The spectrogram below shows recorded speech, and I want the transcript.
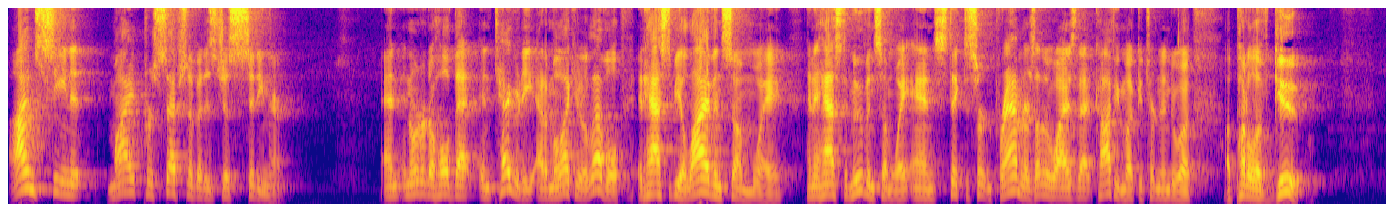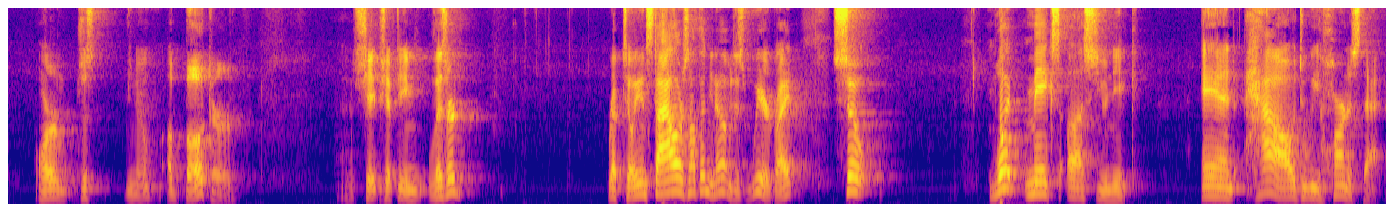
I'm seeing it, my perception of it is just sitting there. And in order to hold that integrity at a molecular level, it has to be alive in some way and it has to move in some way and stick to certain parameters. Otherwise, that coffee mug could turn into a, a puddle of goo or just, you know, a book or shape shifting lizard, reptilian style or something, you know, just weird, right? So, what makes us unique and how do we harness that?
